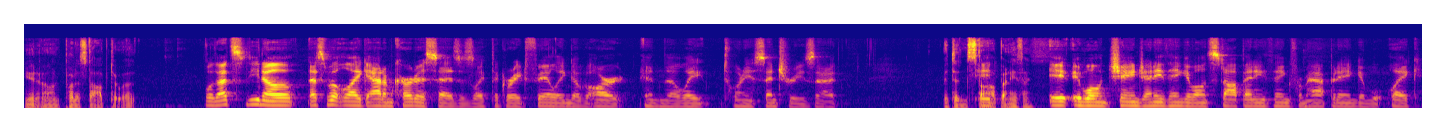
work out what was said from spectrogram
you know, and put a stop to it. Well, that's you know that's what like Adam Curtis says is like the great failing of art in the late 20th century is that It didn't stop anything. it, it won't change anything. It won't stop anything from happening. It will, like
